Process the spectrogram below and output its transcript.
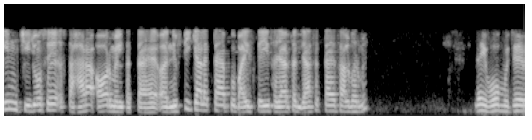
किन चीज़ों से सहारा और मिल सकता है? निफ्टी क्या लगता है आपको? बाईस, तेईस हज़ार तक जा सकता है साल भर में? नहीं वो मुझे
